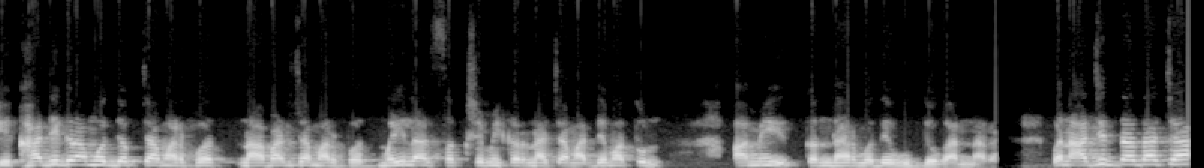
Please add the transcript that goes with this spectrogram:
की खादी ग्रामोद्योगच्या मार्फत नाबार्डच्या मार्फत महिला सक्षमीकरणाच्या माध्यमातून आम्ही कंधारमध्ये उद्योग आणणार पण अजितदादाच्या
